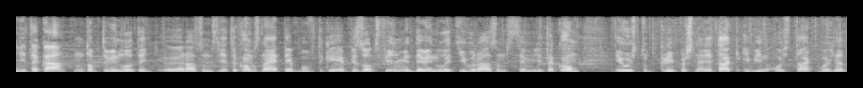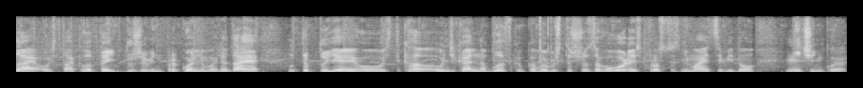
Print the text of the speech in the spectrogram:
Літака, ну тобто він летить е, разом з літаком. Знаєте, був такий епізод в фільмі, де він летів разом з цим літаком. І ось тут кріпиш на літак, і він ось так виглядає. Ось так летить. Дуже він прикольно виглядає. Ну, тобто є його ось така унікальна блискавка. Вибачте, що заговорююсь, просто знімається відео ніченькою.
